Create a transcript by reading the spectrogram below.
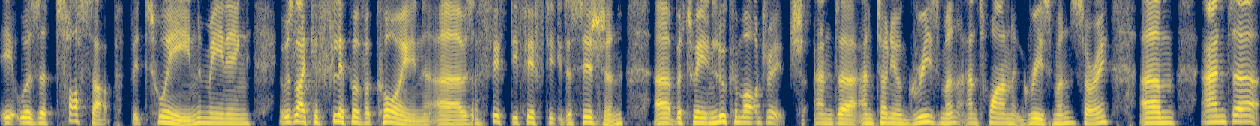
It was a toss up between, meaning it was like a flip of a coin. Uh, it was a 50-50 decision uh, between Luka Modric and uh, Antonio Griezmann, Antoine Griezmann, sorry. Um, and uh,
